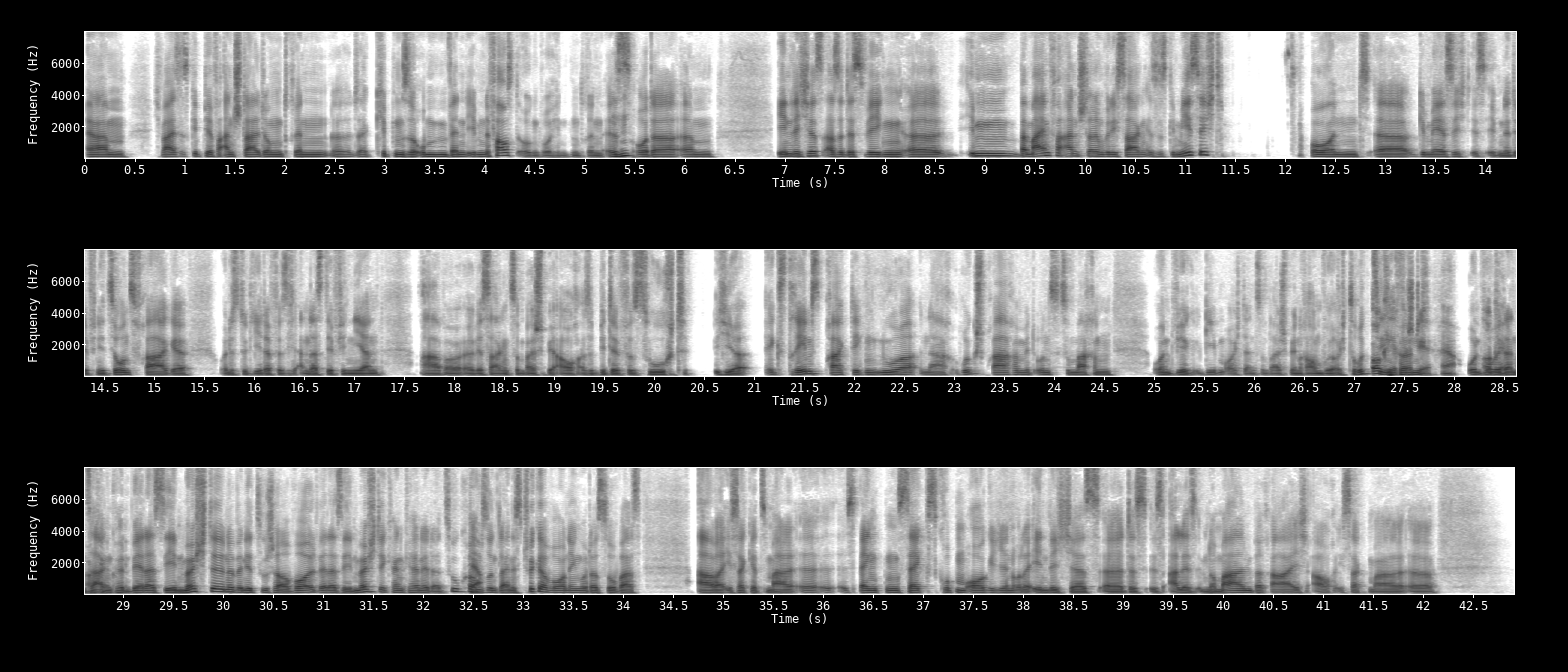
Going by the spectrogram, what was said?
Ähm, ich weiß, es gibt hier Veranstaltungen drin, äh, da kippen sie um, wenn eben eine Faust irgendwo hinten drin ist mhm. oder ähm, ähnliches. Also deswegen, äh, im, bei meinen Veranstaltungen würde ich sagen, ist es gemäßigt. Und äh, gemäßigt ist eben eine Definitionsfrage und es tut jeder für sich anders definieren. Aber äh, wir sagen zum Beispiel auch, also bitte versucht hier Extremspraktiken nur nach Rücksprache mit uns zu machen. Und wir geben euch dann zum Beispiel einen Raum, wo ihr euch zurückziehen okay, könnt. Ja. Und wo okay, wir dann okay, sagen können, wer das sehen möchte, ne, wenn ihr Zuschauer wollt, wer das sehen möchte, kann gerne dazukommen. Ja. So ein kleines Trigger-Warning oder sowas. Aber ich sag jetzt mal, äh, Spanken, Sex, Gruppenorgien oder ähnliches, äh, das ist alles im normalen Bereich. Auch, ich sag mal, äh,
